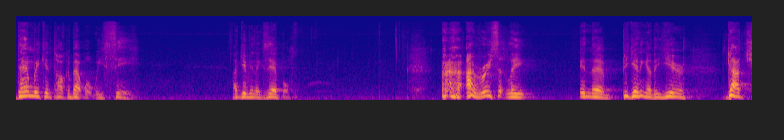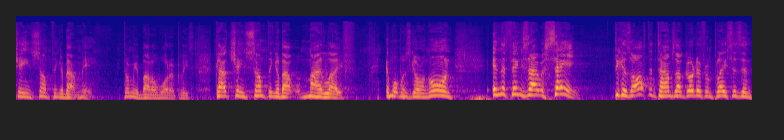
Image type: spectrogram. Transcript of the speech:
Then we can talk about what we see. I'll give you an example. I recently, in the beginning of the year, God changed something about me. Throw me a bottle of water, please. God changed something about my life and what was going on and the things that I was saying. Because oftentimes I'll go to different places and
